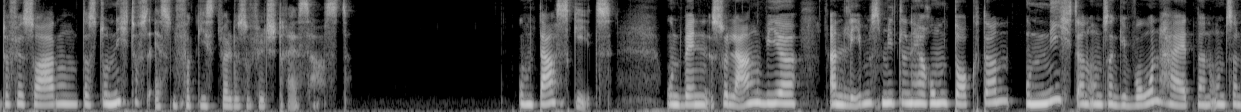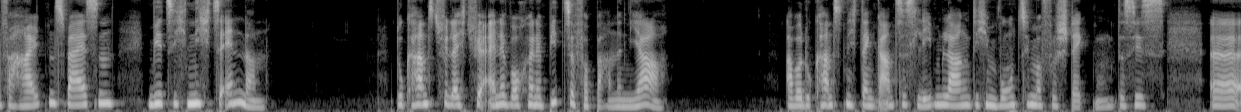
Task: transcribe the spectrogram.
dafür sorgen, dass du nicht aufs Essen vergisst, weil du so viel Stress hast? Um das geht's. Und wenn, solange wir an Lebensmitteln herumdoktern und nicht an unseren Gewohnheiten, an unseren Verhaltensweisen, wird sich nichts ändern. Du kannst vielleicht für eine Woche eine Pizza verbannen, ja aber du kannst nicht dein ganzes Leben lang dich im Wohnzimmer verstecken. Das ist äh,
